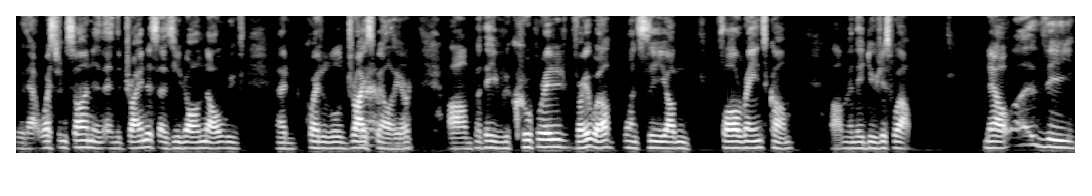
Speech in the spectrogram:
with that western sun and, and the dryness. As you all know, we've had quite a little dry wow. spell here, um, but they recuperated very well once the um, fall rains come. um, and they do just well. Now, uh, the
